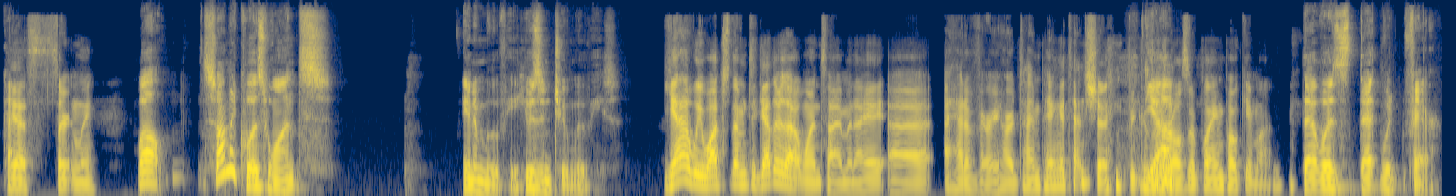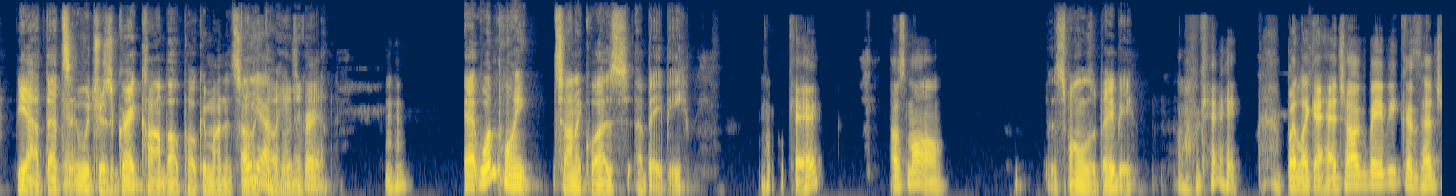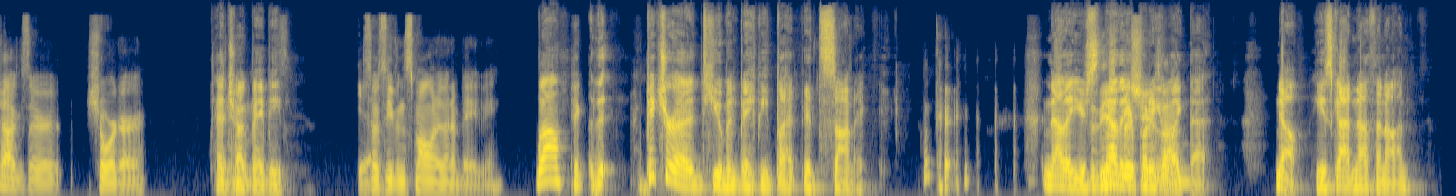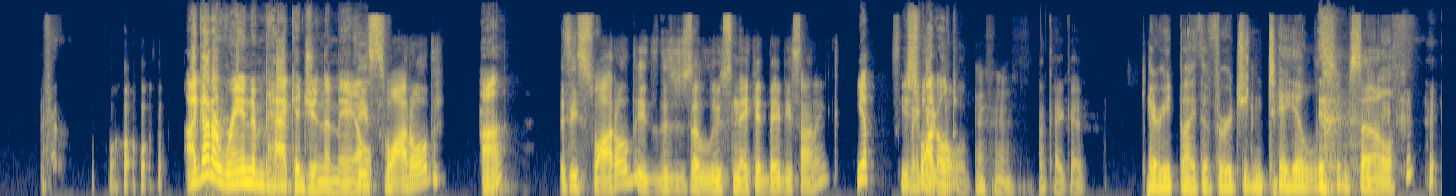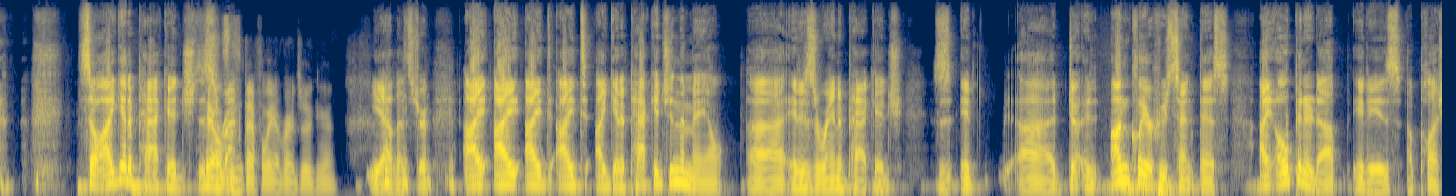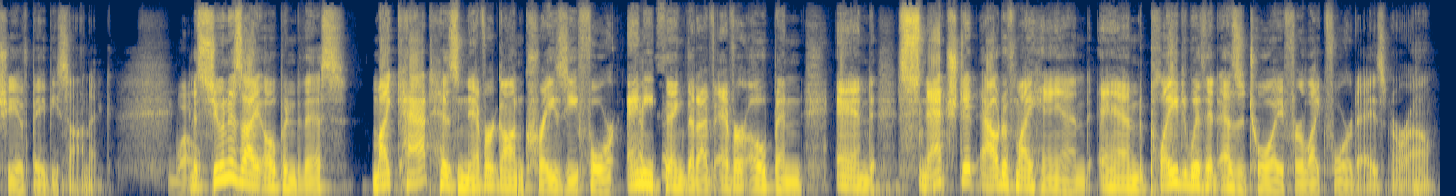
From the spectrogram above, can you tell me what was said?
yes, certainly. Well, Sonic was once in a movie. He was in two movies. Yeah, we watched them together that one time, and I uh I had a very hard time paying attention because Yeah. we were also playing Pokemon. That was that would fair. Yeah, that's Yeah. which was a great combo. Pokemon and Sonic yeah, go hand in great. hand. Mhm. At one point, Sonic was a baby, Okay, how small? as small as a baby. Okay, but like a hedgehog baby, because hedgehogs are shorter, Hedgehog baby. Yeah. so it's even smaller than a baby. Well, Pic- the, picture a human baby, but it's Sonic. Okay, Now that you're now that you're putting it on? like that. No, he's got nothing on. Whoa. I got a random package in the mail. he swaddled? Huh? Is he swaddled? He's, this is just a loose, naked baby Sonic. Yep, It's he's swaddled. cold. Mhm. Okay, good. Carried by the Virgin Tails himself. So I get a package. This Tails is is definitely a virgin. Yeah. Yeah, that's true. I, I, I, I, I get a package in the mail. Uh, it is a random package. Z- It, uh, d- unclear who sent this. I open it up. It is a plushie of Baby Sonic. Whoa. As soon as I opened this, my cat has never gone crazy for anything that I've ever opened and snatched it out of my hand and played with it as a toy for like four days in a row.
